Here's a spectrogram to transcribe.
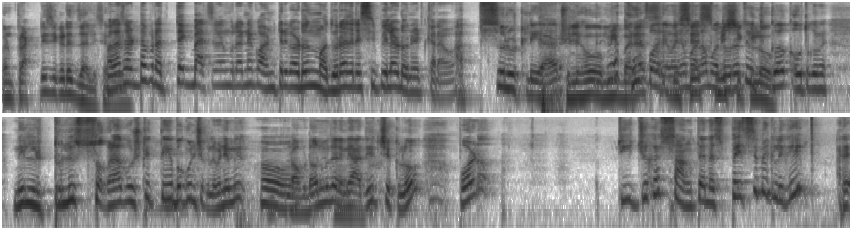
पण प्रॅक्टिस इकडेच झाली मला सगळी. असं वाटतं प्रत्येक बॅचलर मुलाने कॉन्ट्री काढून मधुराज रेसिपीला डोनेट करावं ऍब्सोल्युटली यार हो, मी बऱ्याच. म्हणजे मला मधुराचं. इतकं कौतुक. मी लिटरली सगळ्या गोष्टी ते बघून शिकलो म्हणजे मी हो. लॉकडाऊन मध्ये नाही, मी आधीच शिकलो पण ती जे काय सांगते ना स्पेसिफिकली की अरे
